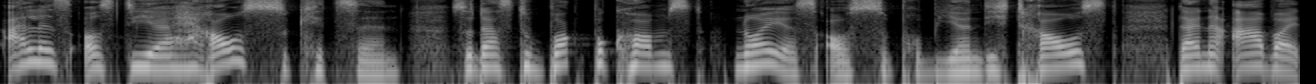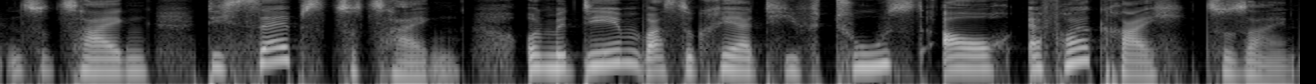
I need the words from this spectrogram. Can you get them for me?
alles aus dir herauszukitzeln, sodass du Bock bekommst, Neues auszuprobieren, dich traust, deine Arbeiten zu zeigen, dich selbst zu zeigen und mit dem, was du kreativ tust, auch erfolgreich zu sein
